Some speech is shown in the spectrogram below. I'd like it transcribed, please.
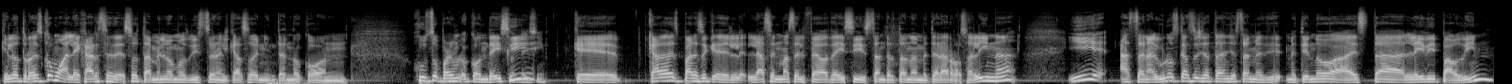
que el otro. Es como alejarse de eso, también lo hemos visto en el caso de Nintendo con... Justo, por ejemplo, con Daisy, Con Daisy. que cada vez parece que le hacen más el feo a Daisy. Están tratando de meter a Rosalina. Y hasta en algunos casos ya están, ya están meti- metiendo a esta Lady Pauline,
